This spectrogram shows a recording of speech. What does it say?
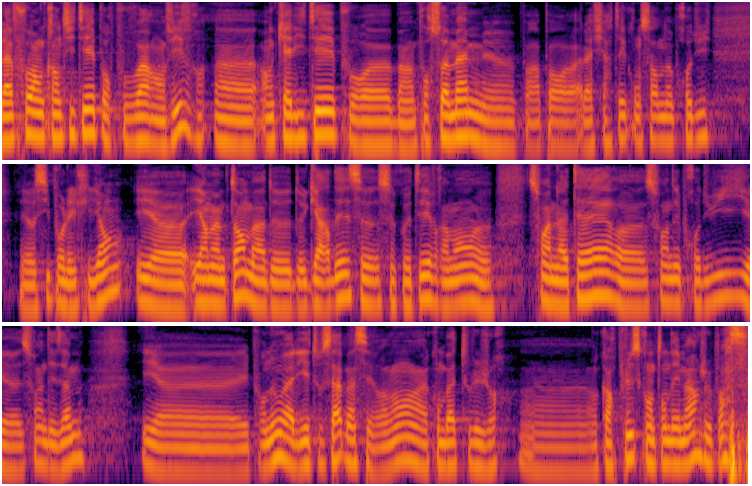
la fois en quantité pour pouvoir en vivre, en qualité pour, ben, pour soi-même par rapport à la fierté qu'on sort de nos produits et aussi pour les clients, et, euh, en même temps bah, de, de, garder ce, côté vraiment euh, soin de la terre, euh, soin des produits, soin des hommes. Et, pour nous, allier tout ça, bah, c'est vraiment un combat de tous les jours. encore plus quand on démarre, je pense.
